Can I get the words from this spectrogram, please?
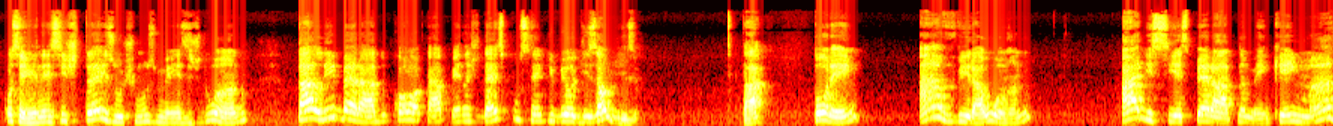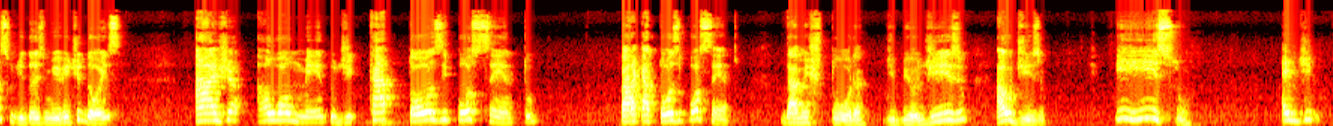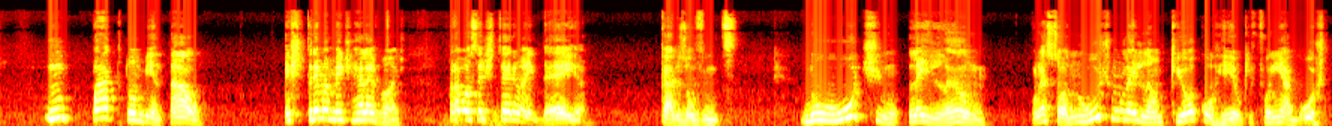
Ou seja, nesses três últimos meses do ano, está liberado colocar apenas 10% de biodiesel ao diesel. Tá? Porém, a virar o ano, há de se esperar também que em março de 2022 haja o aumento de 14% para 14% da mistura de biodiesel ao diesel. E isso é de impacto ambiental extremamente relevante. Para vocês terem uma ideia, caros ouvintes, no último leilão, olha só, no último leilão que ocorreu, que foi em agosto,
